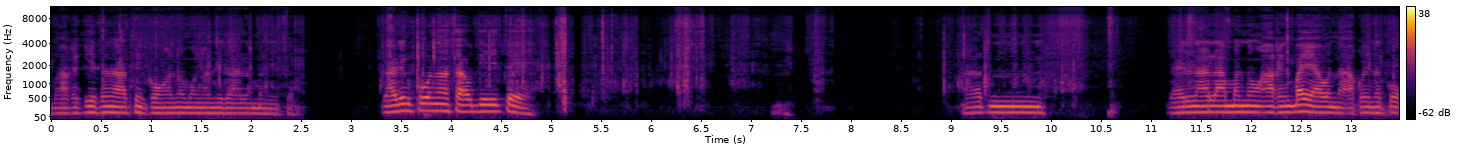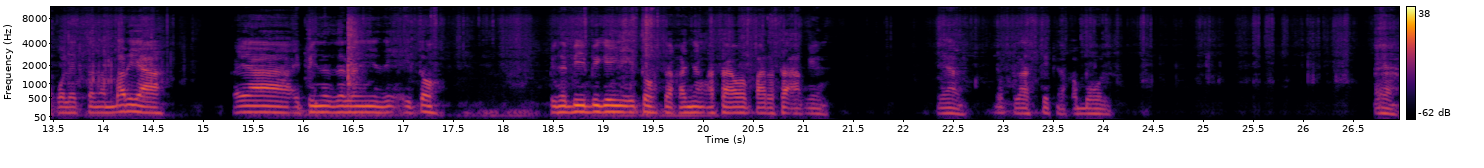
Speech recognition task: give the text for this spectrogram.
Makikita natin kung ano mga nilalaman nito. Galing po ng Saudi ito eh. At mm, dahil nalaman ng aking bayaw na ako'y nagkokolekta ng barya, kaya ipinadala niya ito pinabibigay niya ito sa kanyang asawa para sa akin. Ayan, yung plastic na kabuhol. Ayan.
